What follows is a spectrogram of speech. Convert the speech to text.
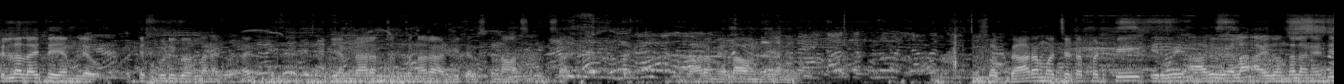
పిల్లలు అయితే ఏం లేవు. ఒట్టి సూడి గొర్రెలు అనేవి ఉన్నాయి. ఏం దారం చెప్తున్నారో అడిగి తెలుసుకుందాం అసలు ఒకసారి దారం ఎలా ఉంది అనేది సో బేరం వచ్చేటప్పటికి ఇరవై ఆరు వేల ఐదు వందలు అనేది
